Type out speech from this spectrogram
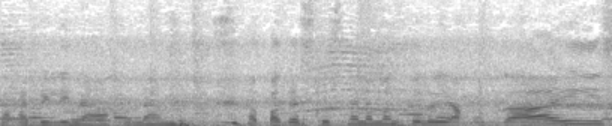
Nakabili na ako ng napagastos na naman tuloy ako guys.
